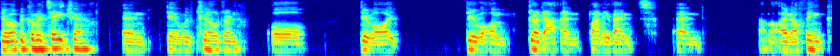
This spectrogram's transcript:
do I become a teacher and deal with children, or do I do what I'm good at and plan events? And and I think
